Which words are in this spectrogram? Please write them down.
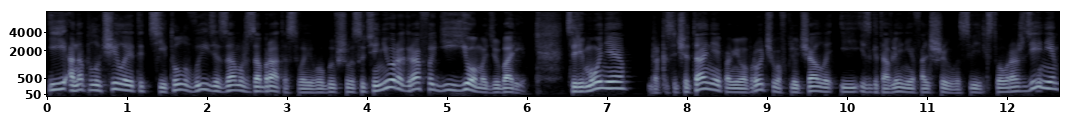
И она получила этот титул, выйдя замуж за брата своего бывшего сутенера, графа Гийома Дюбари. Церемония Бракосочетание, помимо прочего, включало и изготовление фальшивого свидетельства о рождении,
